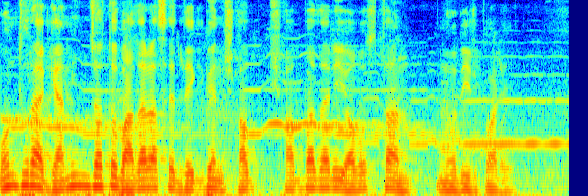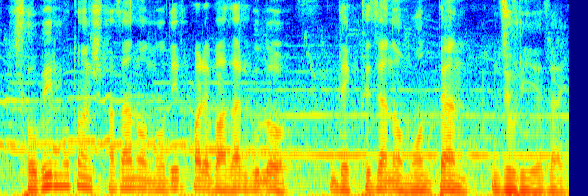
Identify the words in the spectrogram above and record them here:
বন্ধুরা, গ্রামীণ যত বাজার আছে, দেখবেন সব সব বাজারই অবস্থান নদীর পাড়ে ছবির মতন সাজানো নদীর পাড়ে বাজারগুলো দেখতে যেন মন প্যান জুড়িয়ে যায়।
